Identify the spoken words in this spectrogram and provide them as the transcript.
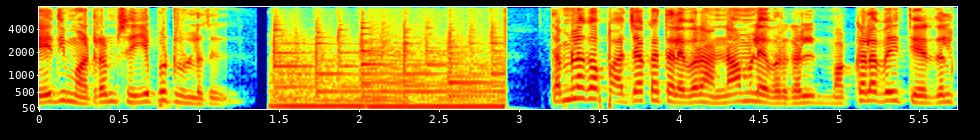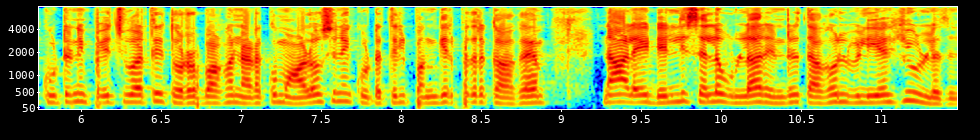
தேதி மாற்றம் செய்யப்பட்டுள்ளது. தமிழக பாஜக தலைவர் அண்ணாமலை அவர்கள் மக்களவைத் தேர்தல் கூட்டணி பேச்சுவார்த்தை தொடர்பாக நடக்கும் ஆலோசனைக் கூட்டத்தில் பங்கேற்பதற்காக நாளை டெல்லி செல்ல உள்ளார் என்று தகவல் வெளியாகியுள்ளது.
